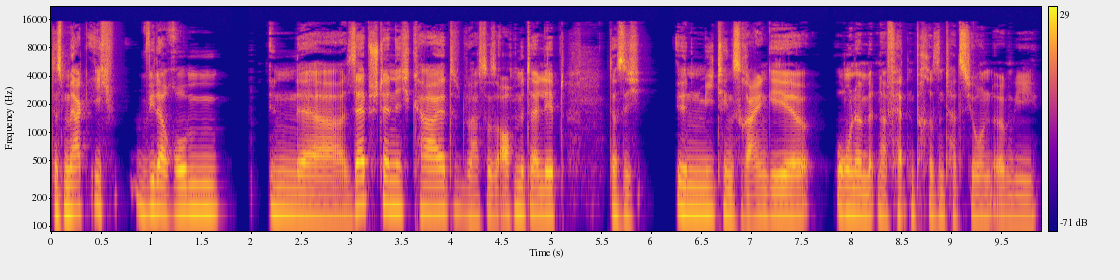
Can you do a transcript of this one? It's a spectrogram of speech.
Das merke ich wiederum in der Selbstständigkeit, du hast das auch miterlebt, dass ich in Meetings reingehe, ohne mit einer fetten Präsentation irgendwie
